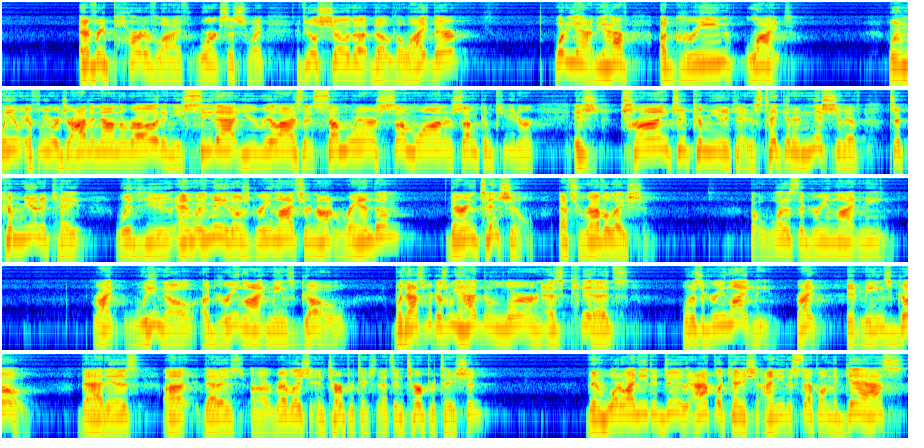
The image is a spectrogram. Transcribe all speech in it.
Every part of life works this way. If you'll show the, the, the light there, what do you have? You have a green light. When we, if we were driving down the road and you see that, you realize that somewhere, someone, or some computer is trying to communicate, is taking initiative to communicate with you and with me. Those green lights are not random, they're intentional. That's revelation. But what does the green light mean? Right? We know a green light means go, but that's because we had to learn as kids what does a green light mean, right? It means go. That is, uh, that is uh, revelation interpretation. That's interpretation. Then what do I need to do? Application. I need to step on the gas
